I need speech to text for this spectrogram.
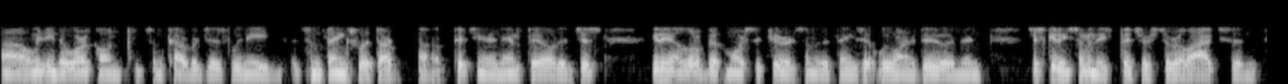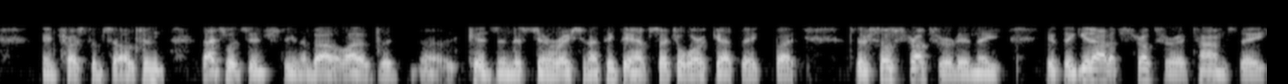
Uh, we need to work on some coverages. We need some things with our uh, pitching and infield, and just getting a little bit more secure in some of the things that we want to do, and then just getting some of these pitchers to relax and and trust themselves. And that's what's interesting about a lot of the uh, kids in this generation. I think they have such a work ethic, but they're so structured, and they if they get out of structure at times, they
